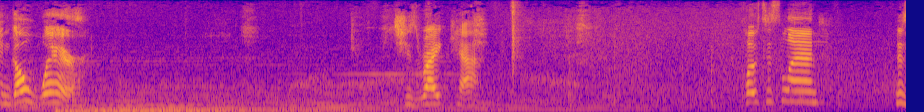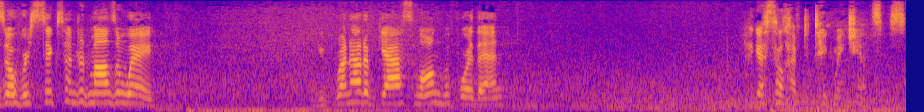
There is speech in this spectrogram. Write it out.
And go where? She's right, Kat. Closest land is over 600 miles away. You'd run out of gas long before then. I guess I'll have to take my chances.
